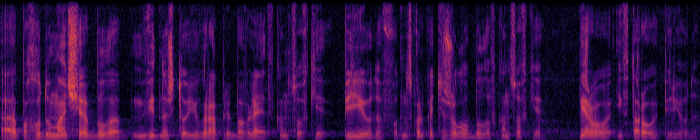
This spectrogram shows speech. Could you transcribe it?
А По ходу матча было видно, что Югра прибавляет в концовке периодов. Вот насколько тяжело было в концовке первого и второго периода?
